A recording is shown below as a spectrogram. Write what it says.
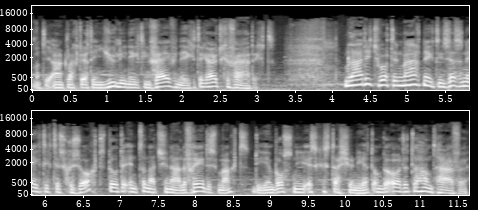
Want die aanklacht werd in juli 1995 uitgevaardigd. Mladic wordt in maart 1996 dus gezocht door de internationale vredesmacht... die in Bosnië is gestationeerd om de orde te handhaven.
